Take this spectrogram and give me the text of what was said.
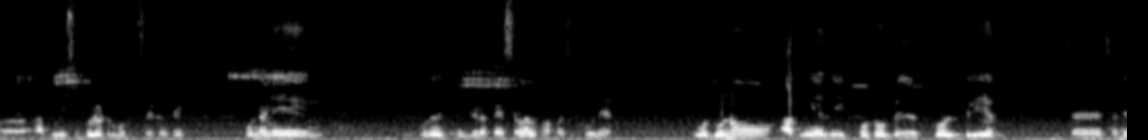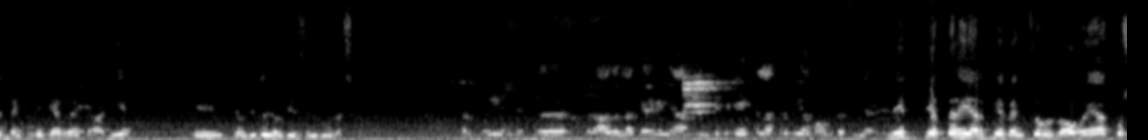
ਆਦਮੀ ਸੀ ਬੁਲਟ ਮੋਟਰਸਾਈਕਲ ਤੇ। ਉਹਨਾਂ ਨੇ ਉਹਦਾ ਜਿਹੜਾ ਪੈਸੇ ਵਾਲਾ ਲਿਫਾਫਾ ਸੀ ਖੋਲਿਆ ਉਹ ਦੋਨੋਂ ਆਦਮੀਆਂ ਦੀ ਫੋਟੋ ਬਿਲਕੁਲ ਕਲੀਅਰ ਸਾਡੇ ਬੈਂਕ ਦੇ ਕੈਮਰਿਆਂ 'ਚ ਆ ਗਈ ਹੈ ਤੇ ਜਲਦੀ ਤੋਂ ਜਲਦੀ ਅਸੀਂ ਇਹਨੂੰ ਰਸ਼ ਕਰਾਂਗੇ। ਸਰ ਕੋਈ ਇਹਦੇ ਸਰਾਗ ਲੱਗਿਆ ਜਾਂ 1 ਲੱਖ ਰੁਪਏ ਅਮਾਉਂਟ ਦੱਸੀ ਜਾ ਨਹੀਂ 73000 ਰੁਪਏ ਬੈਂਕ ਚੋਂ ਵਿਡਰਾ ਹੋਇਆ। ਕੁਝ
